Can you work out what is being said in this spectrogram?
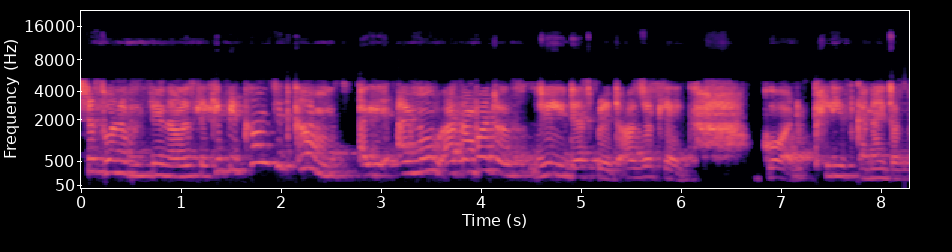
It's just one of the things I'm just like, if it comes, it comes. I, I moved, at some point I was really desperate. I was just like, God, please, can I just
